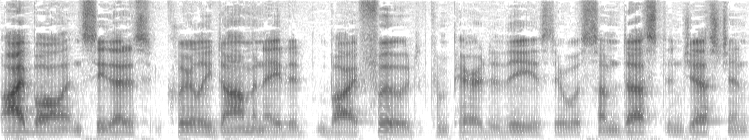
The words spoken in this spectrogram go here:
eyeball it and see that it's clearly dominated by food compared to these. There was some dust ingestion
